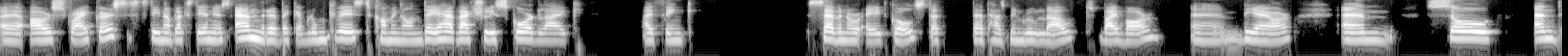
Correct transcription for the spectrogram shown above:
uh, our strikers, Stina Blackstenius and Rebecca Blomqvist coming on, they have actually scored like I think seven or eight goals that that has been ruled out by VAR, um, VAR. Um, so and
